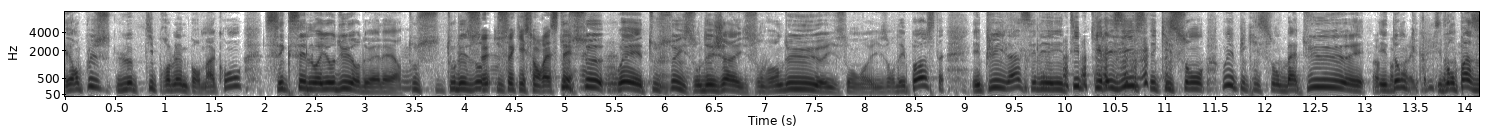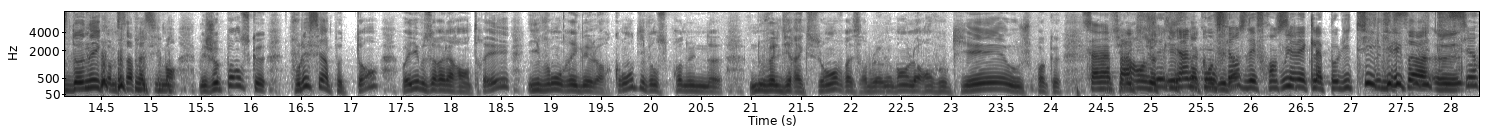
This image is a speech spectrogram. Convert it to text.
Et en plus, le petit problème pour Macron, c'est que c'est le noyau dur de LR. Tous, tous les Ceux, autres, ceux qui sont restés. tous ceux, oui, tous ceux, ils sont déjà, ils sont vendus, ils sont, ils ont des postes. Et puis là, c'est les types qui résistent et qui sont, oui, puis qui sont battus et, et donc ils vont pas se donner comme ça facilement. Mais je pense que faut laisser un peu de temps. Vous voyez, vous aurez la rentrée, ils vont régler leurs comptes, ils vont se prendre une nouvelle direction, vraisemblablement Laurent Wauquiez ou je crois que Ça va pas arranger le lien de confiance des Français Oui. avec la politique et les ça, euh, politiciens.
